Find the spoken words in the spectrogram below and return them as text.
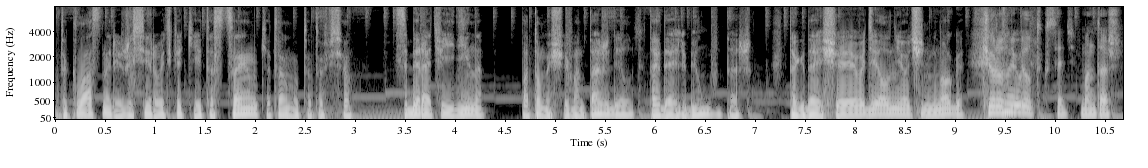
это классно режиссировать какие-то сценки, там вот это все, собирать воедино, потом еще и монтаж делать. Тогда я любил монтаж. Тогда еще я его делал не очень много. Че Ну и- разлюбил-то, кстати, монтаж?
